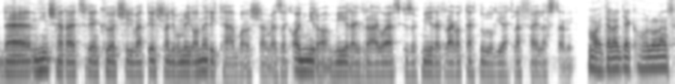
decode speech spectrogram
de nincsen rá egyszerűen költségvetés, nagyon még Amerikában sem. Ezek annyira méregdrága eszközök, méregdrága technológiák lefejleszteni. Majd eladják a hololens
